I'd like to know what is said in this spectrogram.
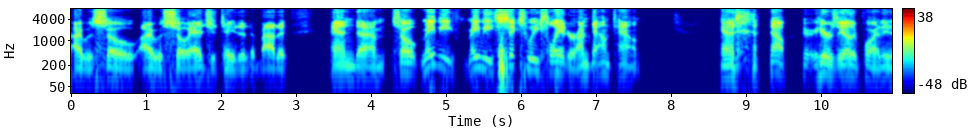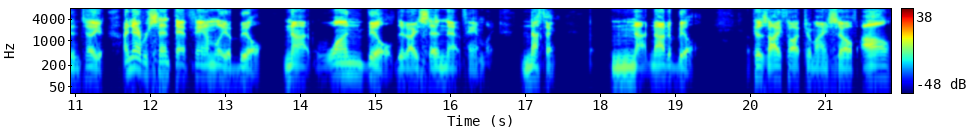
I was so, I was so agitated about it. And um, so maybe maybe six weeks later, I'm downtown. And now here's the other point I didn't tell you. I never sent that family a bill. Not one bill did I send that family. Nothing. Not not a bill. Because I thought to myself, I'll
